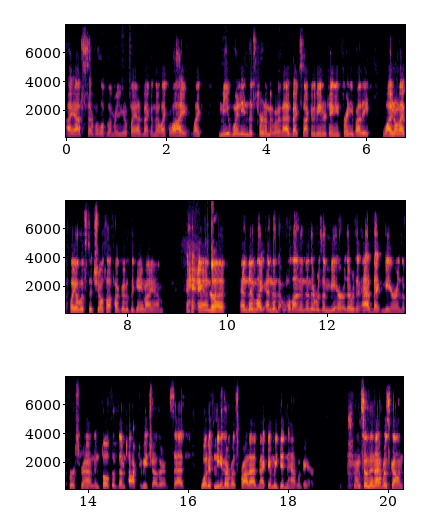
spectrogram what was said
I asked several of them, "Are you going to play AdMech?" And they're like, "Why? Like me winning this tournament with AdMech's not going to be entertaining for anybody. Why don't I play a list that shows off how good at the game I am?" And So- uh, and then like and then hold on, and then there was a mirror. There was an AdMech mirror in the first round, and both of them talked to each other and said, "What if neither of us brought AdMech and we didn't have a mirror?" And so then that was gone.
